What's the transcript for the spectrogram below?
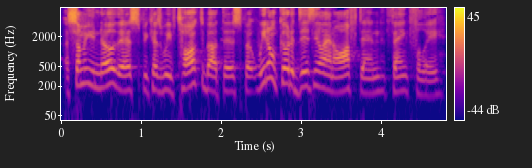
Some of you know this because we've talked about this, but we don't go to Disneyland often, thankfully.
